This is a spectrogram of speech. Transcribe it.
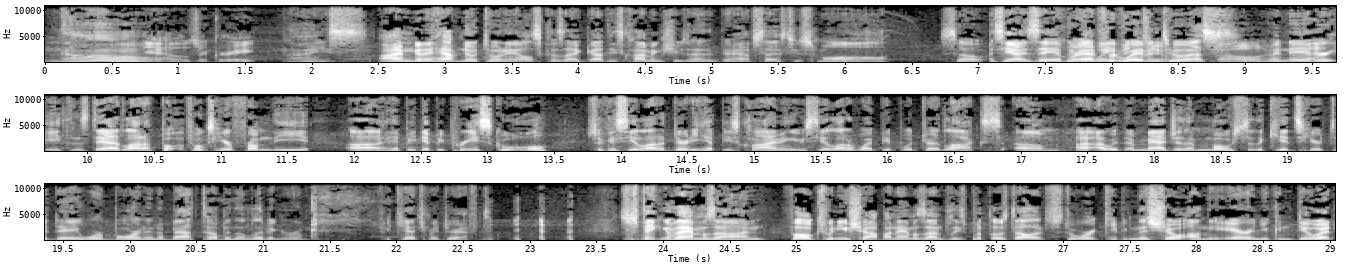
No. Yeah, those are great. Nice. I'm going to have no toenails because I got these climbing shoes and I think they're half size too small. So I see Isaiah Who you Bradford waving waving to? to us. Oh, my neighbor, that. Ethan's dad. A lot of po- folks here from the uh, hippy dippy preschool. So if you see a lot of dirty hippies climbing, if you see a lot of white people with dreadlocks, um, I, I would imagine that most of the kids here today were born in a bathtub in the living room. if you catch my drift. So speaking of Amazon, folks, when you shop on Amazon, please put those dollars to work keeping this show on the air, and you can do it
